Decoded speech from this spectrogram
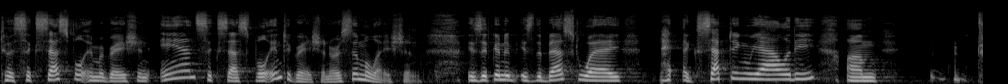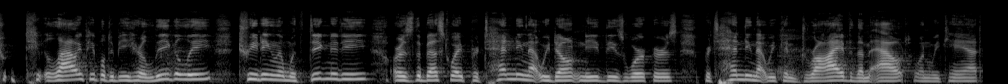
to a successful immigration and successful integration or assimilation? Is it going to is the best way accepting reality, um, allowing people to be here legally, treating them with dignity, or is the best way pretending that we don't need these workers, pretending that we can drive them out when we can't,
